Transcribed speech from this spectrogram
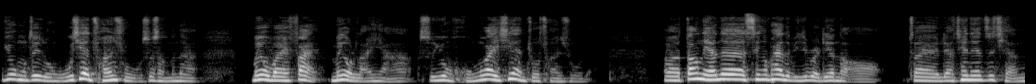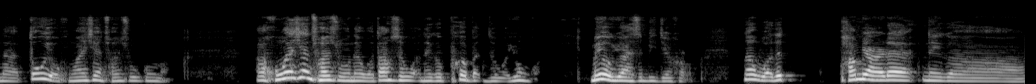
用这种无线传输是什么呢？没有 WiFi，没有蓝牙，是用红外线做传输的。呃，当年的 ThinkPad 笔记本电脑在两千年之前呢，都有红外线传输功能。啊，红外线传输呢，我当时我那个破本子我用过，没有 USB 接口。那我的旁边的那个。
